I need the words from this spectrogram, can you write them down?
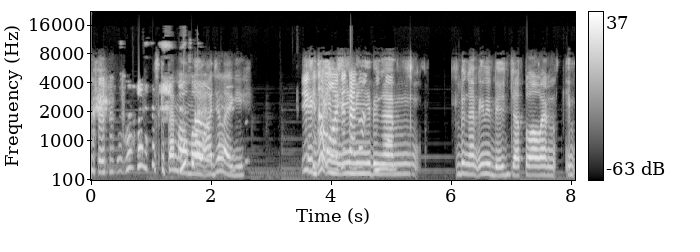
Terus kita mau-mau aja lagi. Iya Eh, kita gue mau ini aja ini karena dengan dengan ini deh jadwal yang in-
